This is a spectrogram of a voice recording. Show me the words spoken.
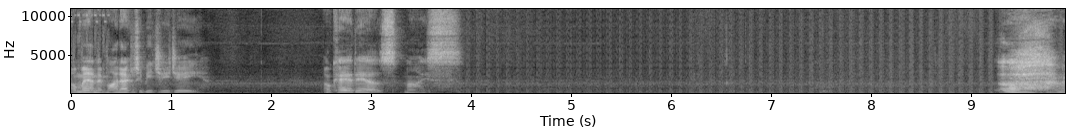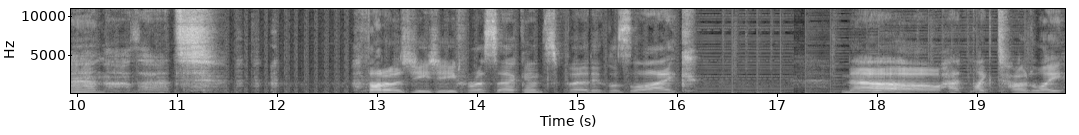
Oh man, it might actually be GG. Okay, it is. Nice. Oh man, uh, that. I thought it was GG for a second, but it was like... No, I like totally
